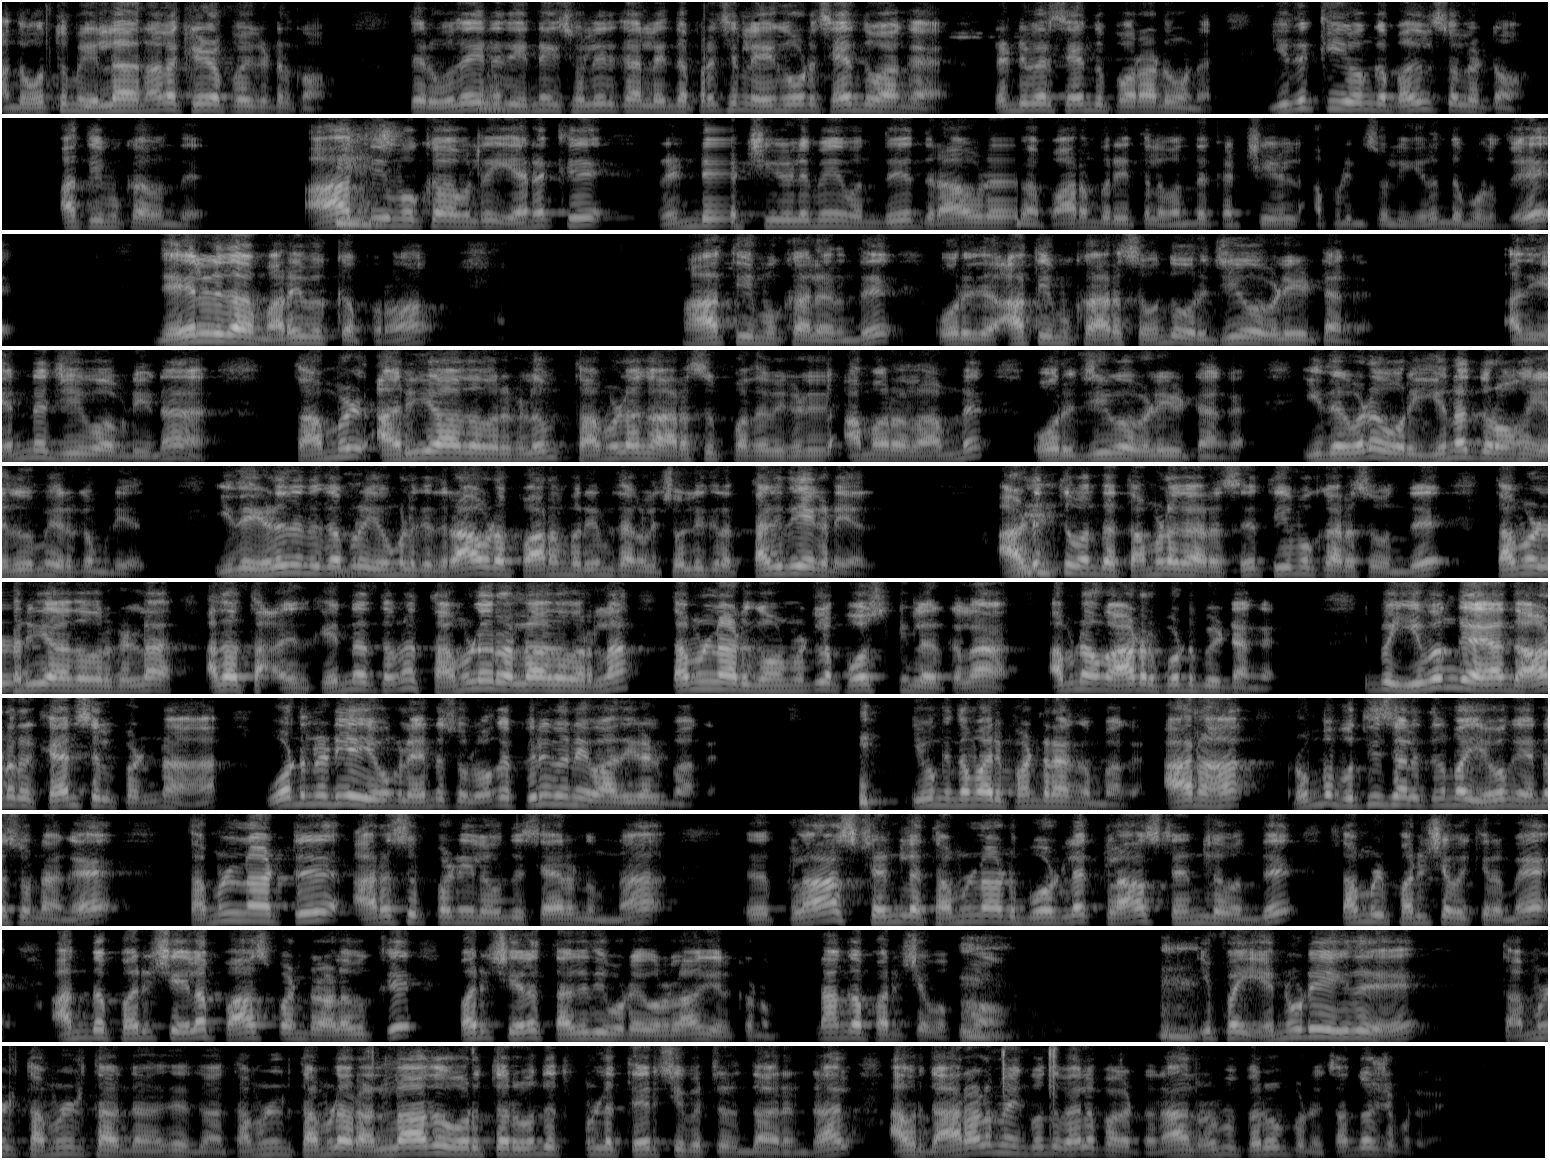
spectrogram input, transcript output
அந்த ஒத்துமை இல்லாதனால கீழே போய்கிட்டு இருக்கோம். திரு உதயநிதி இன்னைக்கு சொல்லியிருக்காருல்ல இந்த பிரச்சனையில எங்க கூட சேர்ந்து வாங்க ரெண்டு பேரும் சேர்ந்து போராடுவோம்னு. இதுக்கு இவங்க பதில் சொல்லட்டும் அதிமுக வந்து. அதிமுக வந்து எனக்கு ரெண்டு கட்சிகளுமே வந்து திராவிட பாரம்பரியத்துல வந்த கட்சிகள் அப்படின்னு சொல்லி இருந்த பொழுது ஜெயலலிதா மறைவுக்கு அப்புறம் அதிமுகல இருந்து ஒரு அதிமுக அரசு வந்து ஒரு ஜியோ வெளியிட்டாங்க. அது என்ன ஜியோ அப்படின்னா தமிழ் அறியாதவர்களும் தமிழக அரசு பதவிகளில் அமரலாம்னு ஒரு ஜீவோ வெளியிட்டாங்க. இதை விட ஒரு இன துரோகம் எதுவுமே இருக்க முடியாது. இதை எழுதுனதுக்கு அப்புறம் இவங்களுக்கு திராவிட பாரம்பரியம் தங்களை சொல்லிக்கிற தகுதியே கிடையாது. அடுத்து வந்த தமிழக அரசு திமுக அரசு வந்து தமிழ் அறியாதவர்கள்லாம் அதாவது த- இதுக்கு என்ன தவிர தமிழர் அல்லாதவர்லாம் தமிழ்நாடு கவர்மெண்ட்ல போஸ்டிங்ல இருக்கலாம் அப்படின்னு அவங்க ஆர்டர் போட்டு போயிட்டாங்க. இப்ப இவங்க அந்த ஆர்டரை கேன்சல் பண்ணா உடனடியே இவங்களை என்ன சொல்லுவாங்க? பிரிவினைவாதிகள்பாங்க இவங்க இந்த மாதிரி பண்றாங்கம்பாங்க. ஆனா ரொம்ப புத்திசாலித்தனமா இவங்க என்ன சொன்னாங்க? தமிழ்நாட்டு அரசு பணியில வந்து சேரணும்னா கிளாஸ் டென்ல தமிழ்நாடு போர்டுல கிளாஸ் டென்ல வந்து தமிழ் பரீட்சை வைக்கிறோமே அந்த பரீட்சையில பாஸ் பண்ற அளவுக்கு பரீட்சையில தகுதி உடையவர்களாக இருக்கணும். நாங்க பரீட்சை வைப்போம். இப்ப என்னுடைய இது தமிழ் தமிழ் தமிழ் தமிழர் அல்லாத ஒருத்தர் வந்து தமிழ்ல தேர்ச்சி பெற்றிருந்தார் என்றால் அவர் தாராளமா இங்க வந்து வேலை பார்க்கட்டும். நான் ரொம்ப பெருமைப்படுவேன் சந்தோஷப்படுவேன்.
